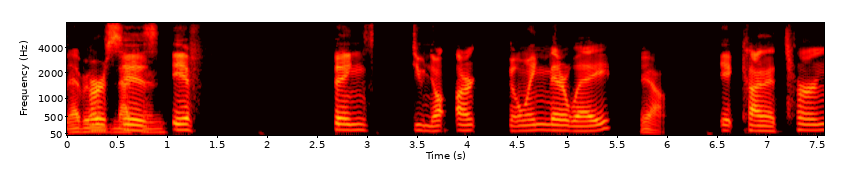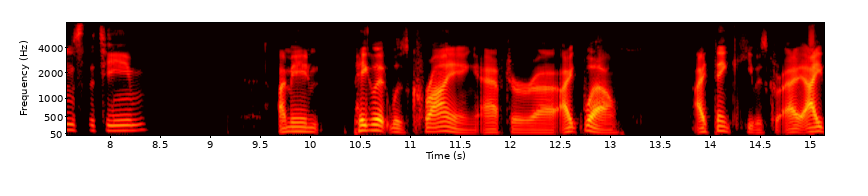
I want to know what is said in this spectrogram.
Everyone's versus if things do not aren't going their way, Yeah. it kind of turns the team. I mean, Piglet was crying after uh, I well, I think he was. Cry- I I,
